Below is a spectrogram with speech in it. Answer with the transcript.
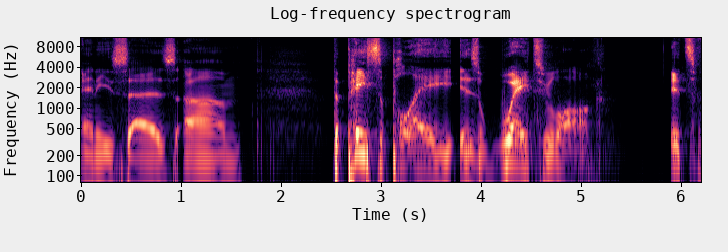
and he says, um, "The pace of play is way too long. It's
